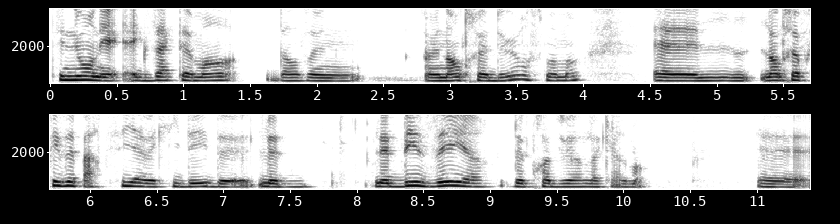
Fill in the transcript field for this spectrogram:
Tu sais, nous, on est exactement dans un, entre-deux en ce moment. Euh, L'entreprise est partie avec l'idée de le, désir de produire localement. Euh,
